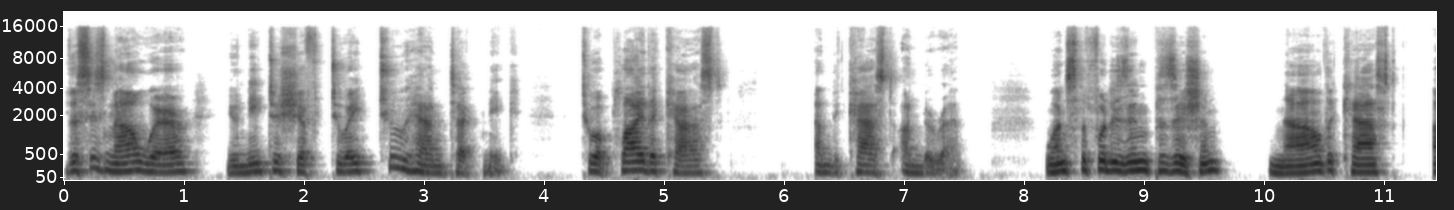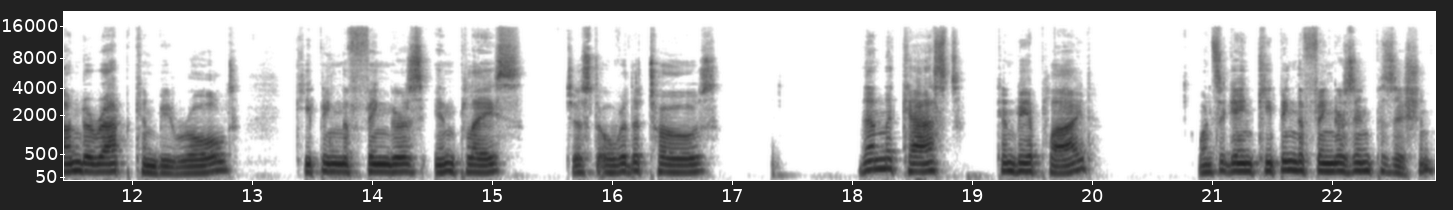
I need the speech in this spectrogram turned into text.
This is now where you need to shift to a two hand technique to apply the cast and the cast under wrap. Once the foot is in position, now the cast under wrap can be rolled, keeping the fingers in place just over the toes. Then the cast can be applied once again, keeping the fingers in position.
